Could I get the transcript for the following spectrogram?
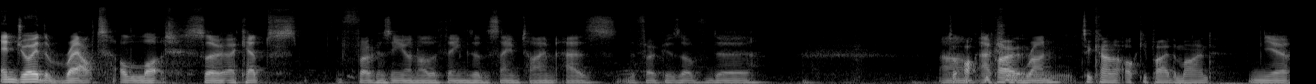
enjoyed the route a lot, so I kept focusing on other things at the same time as the focus of the to um, occupy actual run. to kind of occupy the mind. Yeah.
